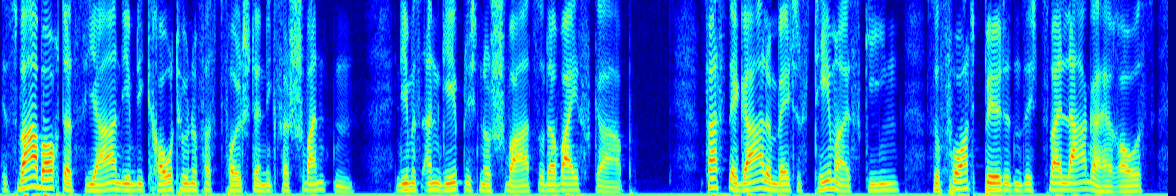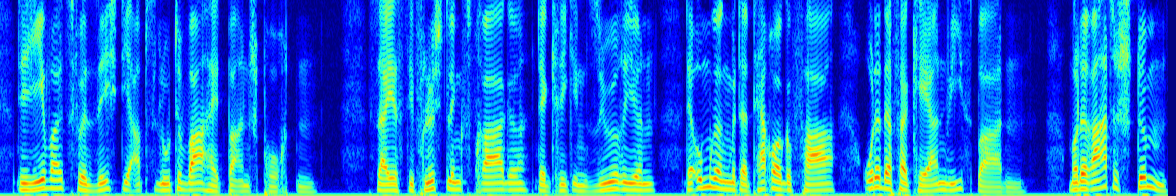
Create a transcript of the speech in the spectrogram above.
Es war aber auch das Jahr, in dem die Grautöne fast vollständig verschwanden, in dem es angeblich nur Schwarz oder Weiß gab. Fast egal, um welches Thema es ging, sofort bildeten sich zwei Lager heraus, die jeweils für sich die absolute Wahrheit beanspruchten sei es die Flüchtlingsfrage, der Krieg in Syrien, der Umgang mit der Terrorgefahr oder der Verkehr in Wiesbaden. Moderate Stimmen,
